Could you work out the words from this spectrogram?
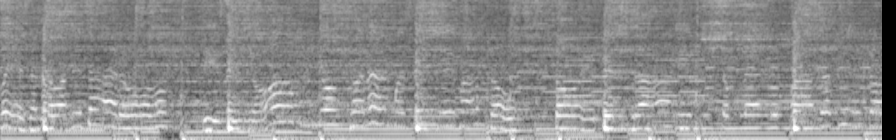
แม่นพระเวสสันดรที่ตาโดกที่สิยอมยกพระนางมาสีมันเก่าต่อยเป็นพระอินทร์ตำแหน่งลงมาก็คือเก่า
